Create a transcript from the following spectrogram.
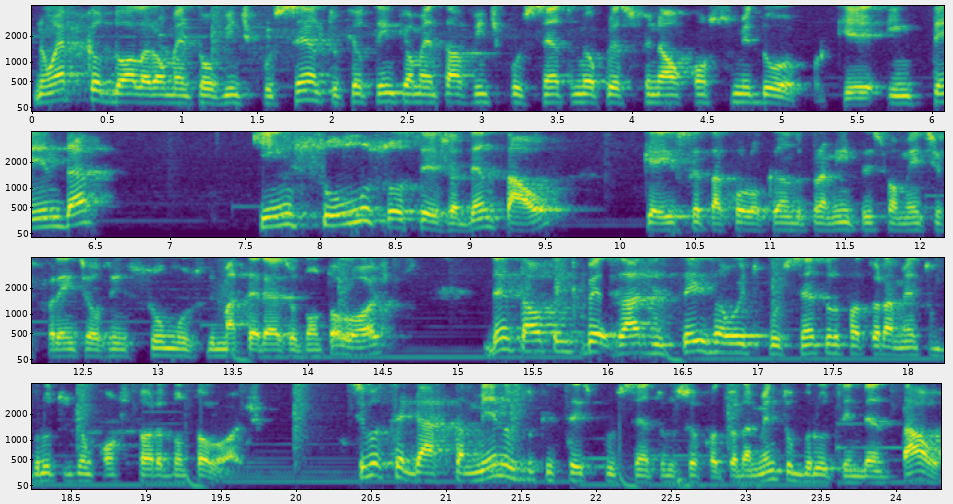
Não é porque o dólar aumentou 20% que eu tenho que aumentar 20% o meu preço final ao consumidor, porque entenda que insumos, ou seja, dental, que é isso que você está colocando para mim, principalmente frente aos insumos de materiais odontológicos, dental tem que pesar de 6 a 8% do faturamento bruto de um consultório odontológico. Se você gasta menos do que 6% do seu faturamento bruto em dental,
